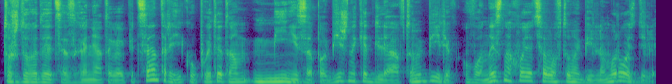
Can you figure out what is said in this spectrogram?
Тож доведеться зганяти в епіцентр і купити там міні-запобіжники для автомобілів. Вони знаходяться в автомобільному розділі.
